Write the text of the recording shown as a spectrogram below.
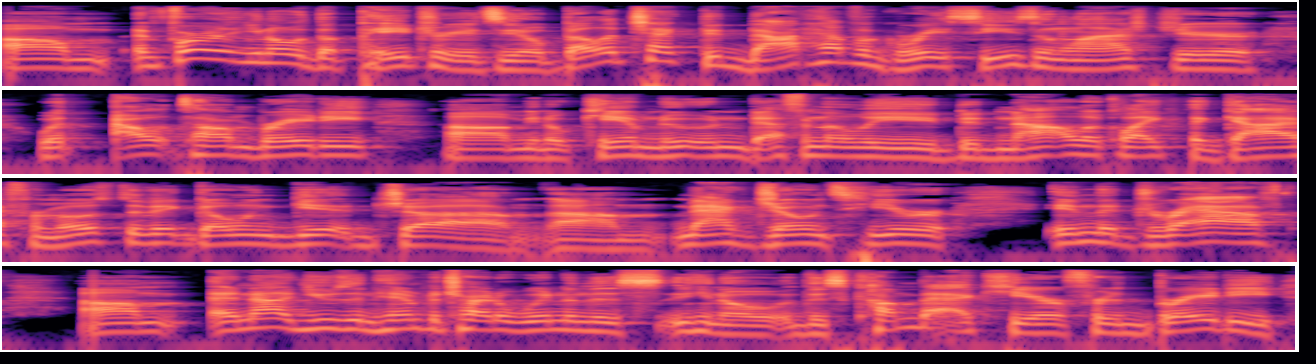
Um, and for you know the Patriots, you know Belichick did not have a great season last year without Tom Brady. Um, you know Cam Newton definitely did not look like the guy for most of it. Go and get um, Mac Jones here in the draft, um, and not using him to try to win in this you know this comeback here for Brady.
